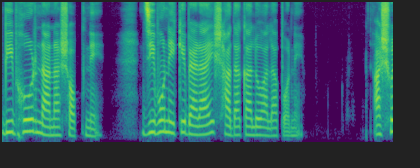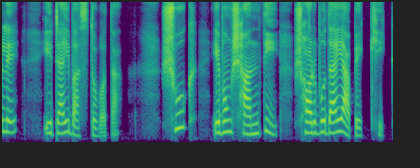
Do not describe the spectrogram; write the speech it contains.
বিভোর নানা স্বপ্নে, জীবন একে বেড়ায় সাদা কালো আলাপনে। আসলে এটাই বাস্তবতা। সুখ এবং শান্তি সর্বদাই আপেক্ষিক।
